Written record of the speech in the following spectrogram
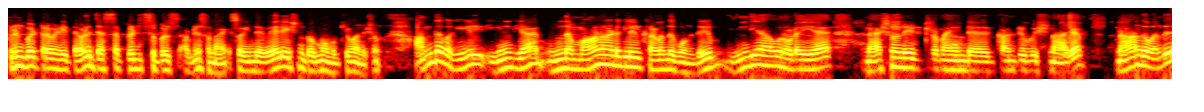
பின்பற்ற வேண்டிய தேவை ஜஸ்ட் பிரின்சிபல்ஸ் அப்படின்னு சொன்னாங்க. ஸோ இந்த வேரியேஷன் ரொம்ப முக்கியமான விஷயம். அந்த வகையில் இந்தியா இந்த மாநாடுகளில் கலந்து கொண்டு இந்தியாவினுடைய நேஷனல் டிட்டர்மைண்ட் கான்ட்ரிபியூஷனாக நாங்க வந்து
